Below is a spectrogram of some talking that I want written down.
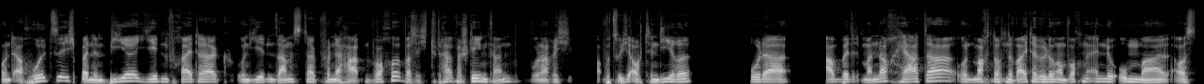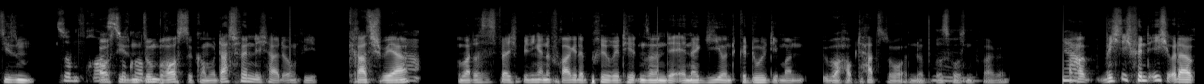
und erholt sich bei einem Bier jeden Freitag und jeden Samstag von der harten Woche, was ich total verstehen kann, wonach ich, wozu ich auch tendiere, oder arbeitet man noch härter und macht noch eine Weiterbildung am Wochenende, um mal aus diesem, Sumpf aus diesem rauszukommen. Sumpf rauszukommen. Und das finde ich halt irgendwie krass schwer. Ja. Aber das ist vielleicht weniger eine Frage der Prioritäten, sondern der Energie und Geduld, die man überhaupt hat, so eine Ressourcenfrage. Mhm. Ja. Aber wichtig finde ich, oder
